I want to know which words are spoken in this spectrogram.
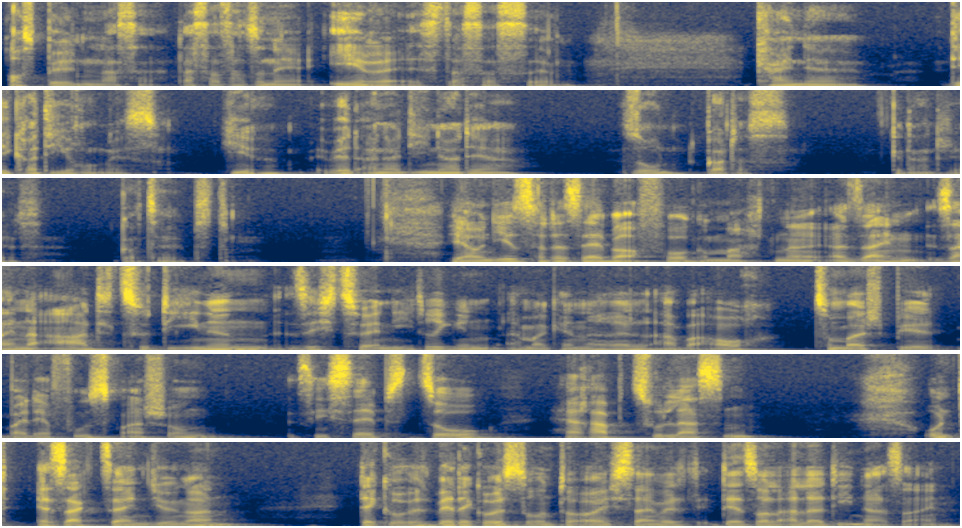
ausbilden lasse, dass das also eine Ehre ist, dass das äh, keine Degradierung ist. Hier wird einer Diener der Sohn Gottes genannt wird, Gott selbst. Ja, und Jesus hat das selber auch vorgemacht, ne? Also sein, seine Art zu dienen, sich zu erniedrigen, einmal generell, aber auch zum Beispiel bei der Fußwaschung, sich selbst so herabzulassen. Und er sagt seinen Jüngern, der, wer der Größte unter euch sein will, der soll aller Diener sein.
